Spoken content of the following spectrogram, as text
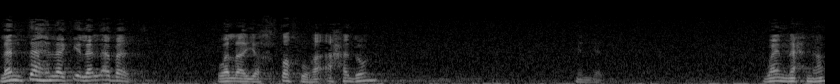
لن تهلك إلى الأبد. ولا يخطفها أحد من يدي. وين نحن؟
